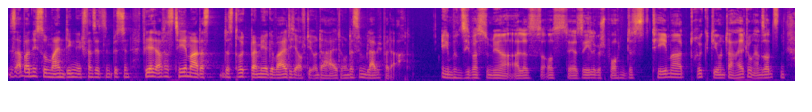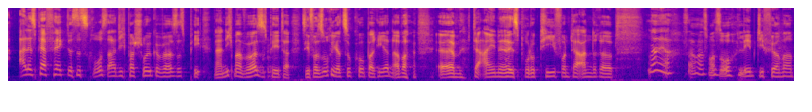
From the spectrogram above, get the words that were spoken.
Ist aber nicht so mein Ding. Ich fand es jetzt ein bisschen, vielleicht auch das Thema, das, das drückt bei mir gewaltig auf die Unterhaltung. Deswegen bleibe ich bei der 8. Im Prinzip hast du mir alles aus der Seele gesprochen. Das Thema drückt die Unterhaltung. Ansonsten alles perfekt. Es ist großartig. Paschulke versus Peter. Nein, nicht mal versus Peter. Sie versuchen ja zu kooperieren, aber ähm, der eine ist produktiv und der andere, naja, sagen wir es mal so, lebt die Firma.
